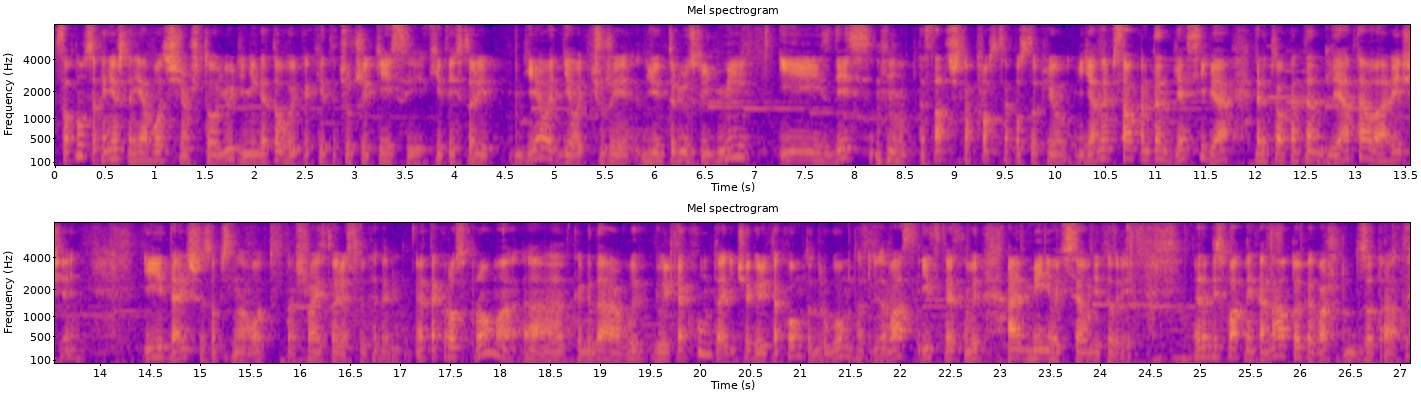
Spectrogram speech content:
Столкнулся, конечно, я вот с чем, что люди не готовы какие-то чужие кейсы, какие-то истории делать, делать чужие интервью с людьми, и здесь ну, достаточно просто поступил. Я написал контент для себя, я написал контент для товарища. И дальше, собственно, вот прошла история с выходами. Это кросс-промо, а, когда вы говорите о ком-то, и человек говорит о ком-то, другом, то есть о вас, и, соответственно, вы обмениваетесь аудиторией. Это бесплатный канал, только ваши трудозатраты.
